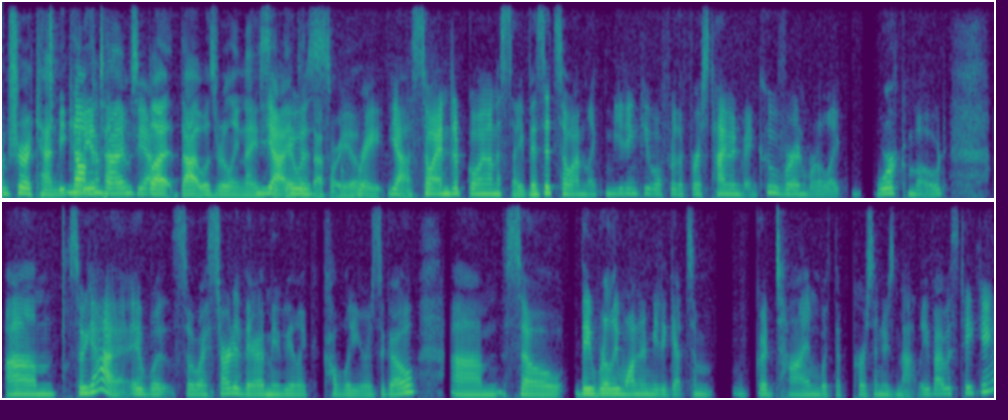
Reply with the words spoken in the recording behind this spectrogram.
I'm sure it can be catty at times, yeah. but that was really nice. yeah, it did was that for you. great. Yeah, so I ended up going on a site visit. So I'm like meeting people for the first time in Vancouver, and we're like work mode. Um, so yeah, it was. So I started there maybe like a couple of years ago. Um, so they really wanted me to get some good time with the person whose mat leave I was taking.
